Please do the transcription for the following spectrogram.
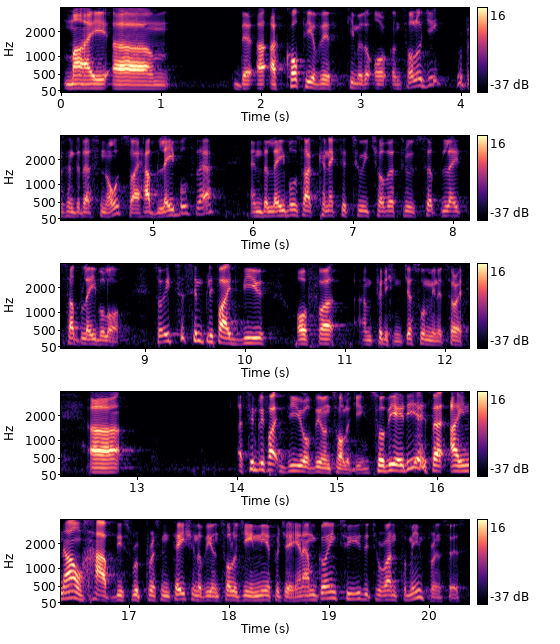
my um, the, a, copy of the schema.org ontology represented as nodes. So I have labels there, and the labels are connected to each other through sub-label of. So it's a simplified view of, uh, I'm finishing, just one minute, sorry. Uh, a simplified view of the ontology. So the idea is that I now have this representation of the ontology in Neo4j, and I'm going to use it to run some inferences.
